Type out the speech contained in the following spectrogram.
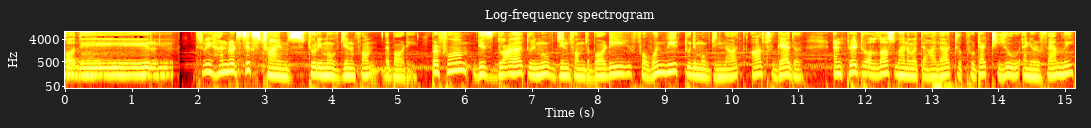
قدير 306 times to remove jinn from the body. Perform this dua to remove jinn from the body for one week to remove jinnat altogether and pray to Allah subhanahu wa ta'ala to protect you and your family.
